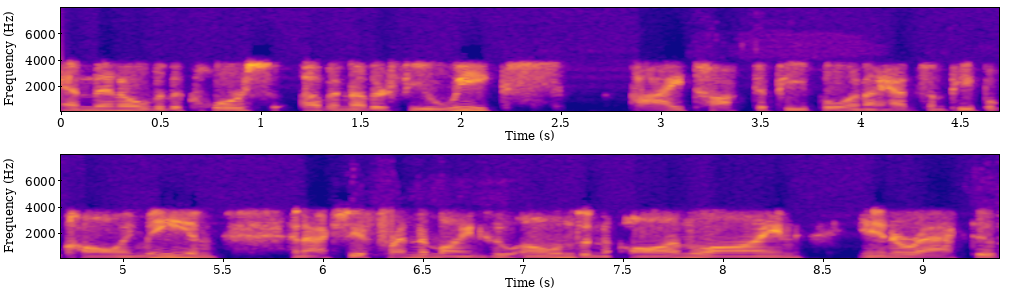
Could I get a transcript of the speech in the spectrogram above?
and then over the course of another few weeks, I talked to people and I had some people calling me and, and actually a friend of mine who owns an online interactive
